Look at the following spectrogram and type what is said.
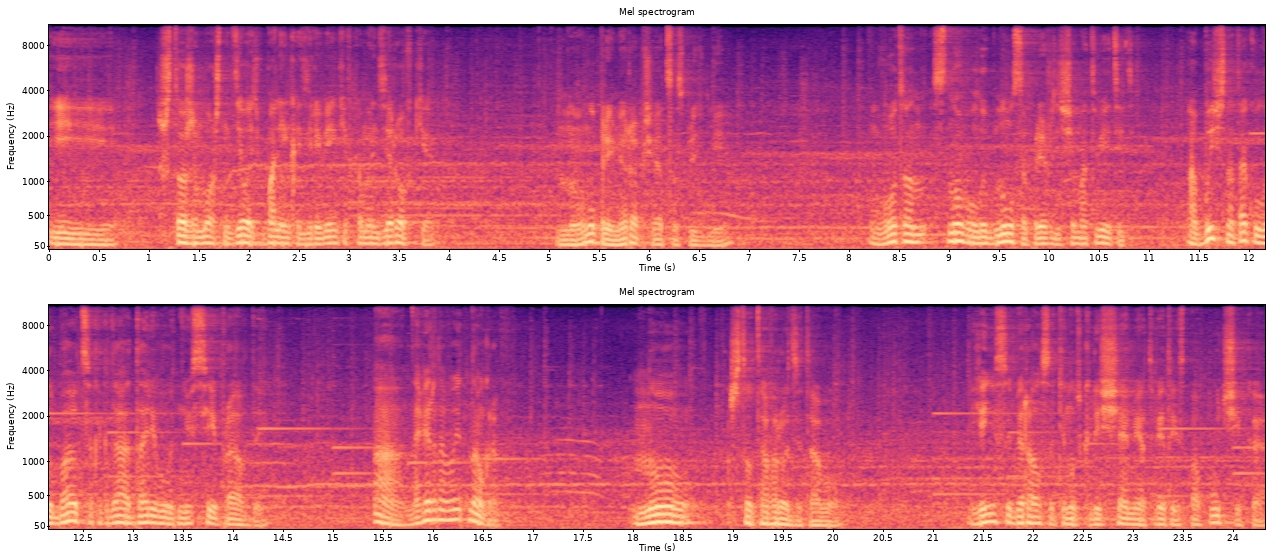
И что же можно делать в маленькой деревеньке в командировке? Ну, например, общаться с людьми. Вот он снова улыбнулся, прежде чем ответить. Обычно так улыбаются, когда одаривают не всей правдой. А, наверное, вы этнограф. Ну, что-то вроде того. Я не собирался тянуть клещами ответы из попутчика,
